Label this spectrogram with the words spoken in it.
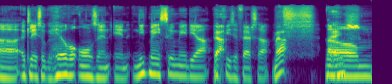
Uh, ik lees ook heel veel onzin in niet-mainstream media en Ja. vice versa. Ja. Ehm,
